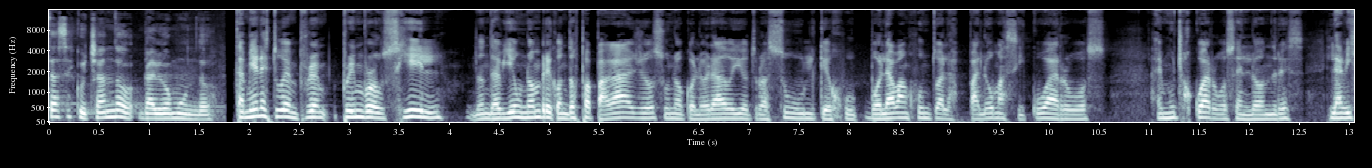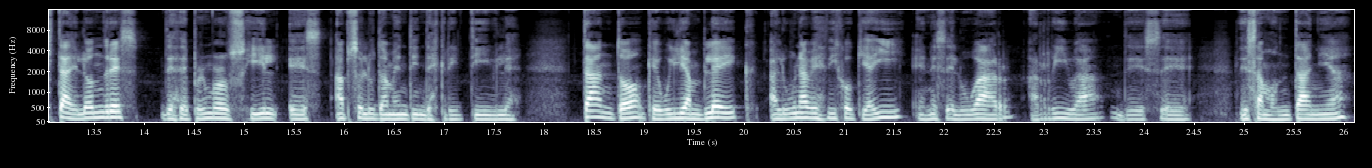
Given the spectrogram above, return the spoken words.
Estás escuchando Galgomundo. También estuve en Prim- Primrose Hill, donde había un hombre con dos papagayos, uno colorado y otro azul, que volaban junto a las palomas y cuervos. Hay muchos cuervos en Londres. La vista de Londres desde Primrose Hill es absolutamente indescriptible. Tanto que William Blake alguna vez dijo que ahí, en ese lugar, arriba de, ese, de esa montaña,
